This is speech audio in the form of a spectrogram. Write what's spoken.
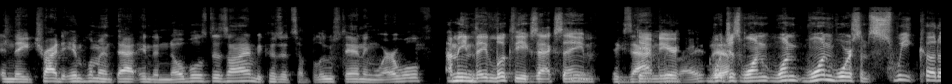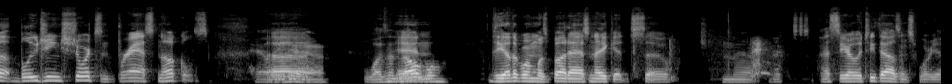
and they tried to implement that into Noble's design because it's a blue standing werewolf. I mean, they look the exact same. Exactly damn near. right. With Yeah. just one, one, one wore some sweet cut up blue jean shorts and brass knuckles. Hell Uh, yeah, wasn't and- Noble. The other one was butt ass naked. So No. that's, that's the early 2000s for you.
